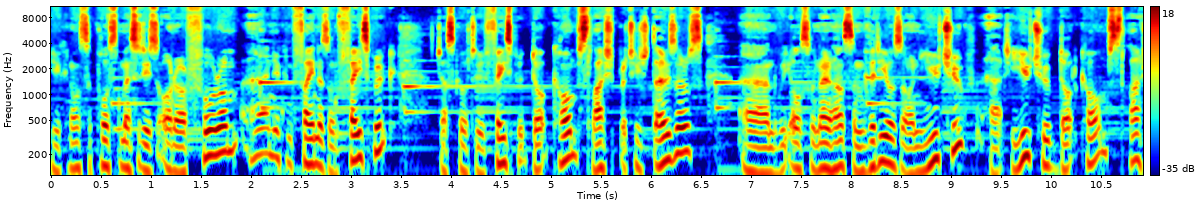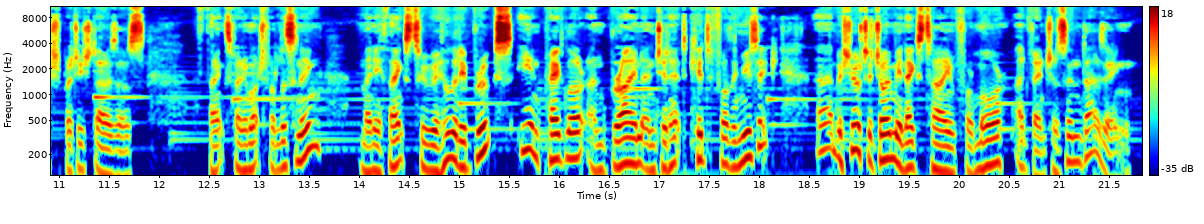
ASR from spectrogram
You can also post messages on our forum and you can find us on Facebook. Just go to facebook.com slash britishdowsers and we also now have some videos on YouTube at youtube.com slash britishdowsers. Thanks very much for listening. Many thanks to Hilary Brooks, Ian Pegler and Brian and Jeanette Kidd for the music and be sure to join me next time for more Adventures in Dowsing.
